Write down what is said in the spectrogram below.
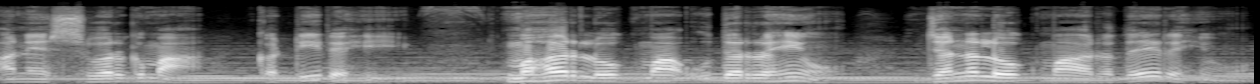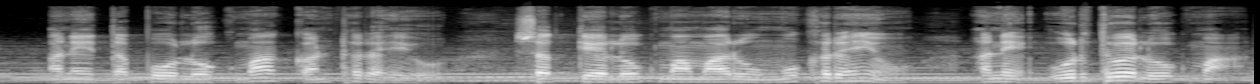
અને સ્વર્ગમાં કટી રહી. મહરલોકમાં ઉદર રહ્યું જનલોકમાં હૃદય રહ્યું અને તપોલોકમાં કંઠ રહ્યો. સત્યલોકમાં મારું મુખ રહ્યું અને ઉર્ધ્વલોકમાં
